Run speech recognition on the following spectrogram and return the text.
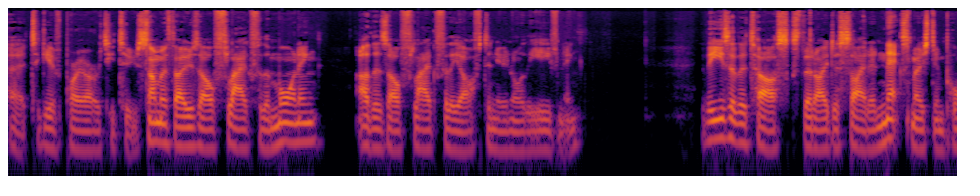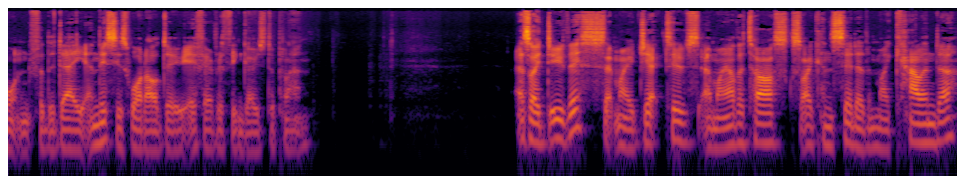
uh, to give priority to. Some of those I'll flag for the morning, others I'll flag for the afternoon or the evening. These are the tasks that I decide are next most important for the day, and this is what I'll do if everything goes to plan. As I do this, set my objectives and my other tasks, I consider my calendar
